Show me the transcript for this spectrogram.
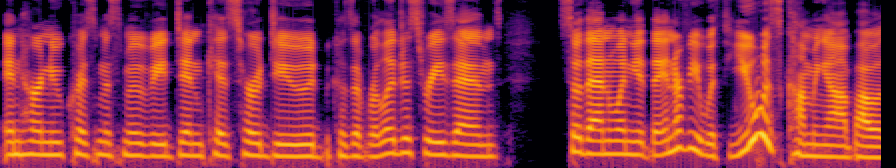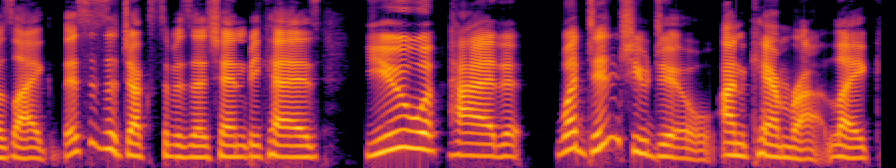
in her new Christmas movie didn't kiss her dude because of religious reasons. So then when you, the interview with you was coming up, I was like, this is a juxtaposition because you had what didn't you do on camera? Like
